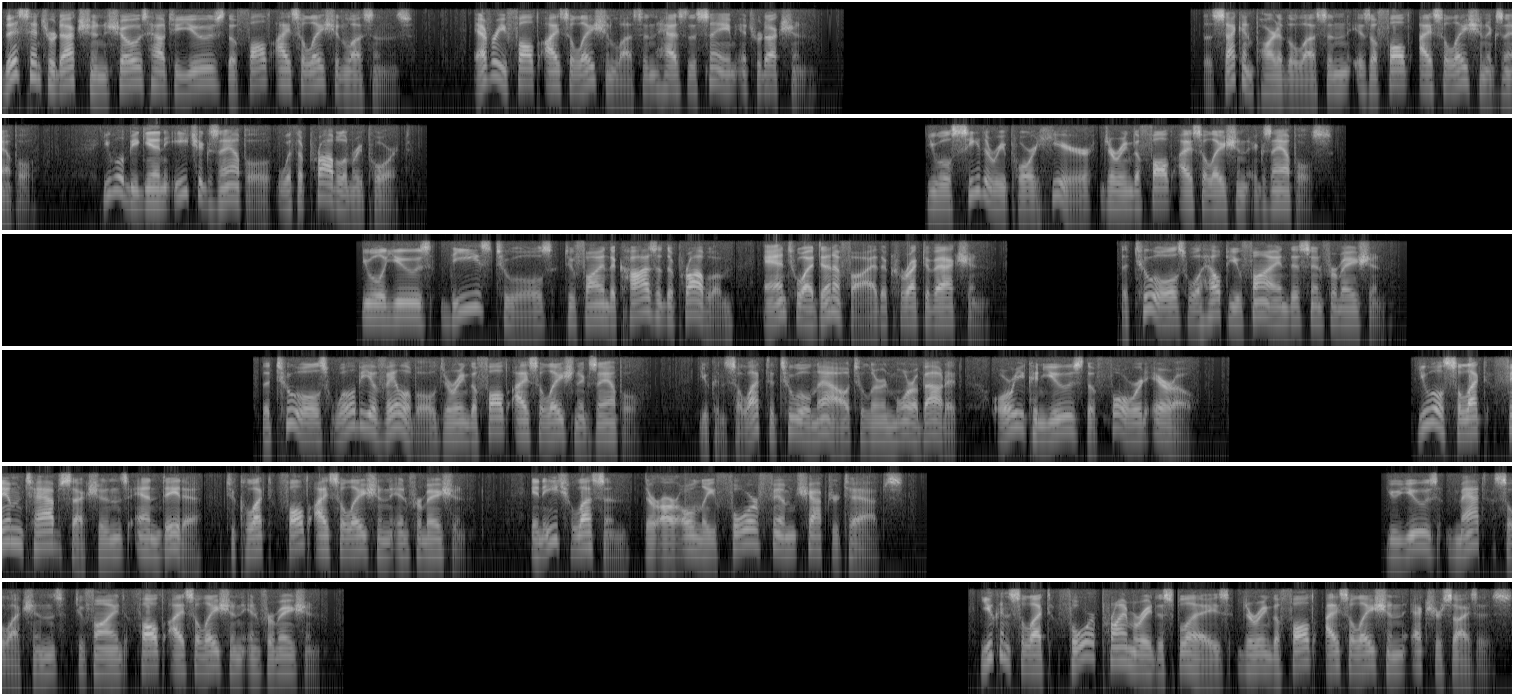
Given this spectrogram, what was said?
This introduction shows how to use the fault isolation lessons. Every fault isolation lesson has the same introduction. The second part of the lesson is a fault isolation example. You will begin each example with a problem report. You will see the report here during the fault isolation examples. You will use these tools to find the cause of the problem and to identify the corrective action. The tools will help you find this information. The tools will be available during the fault isolation example. You can select a tool now to learn more about it, or you can use the forward arrow. You will select FIM tab sections and data to collect fault isolation information. In each lesson, there are only four FIM chapter tabs. You use MAT selections to find fault isolation information. You can select four primary displays during the fault isolation exercises.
